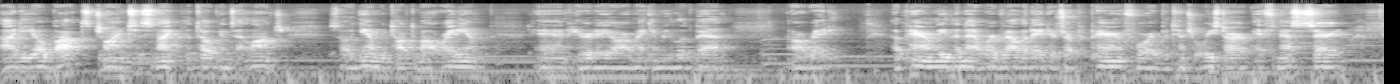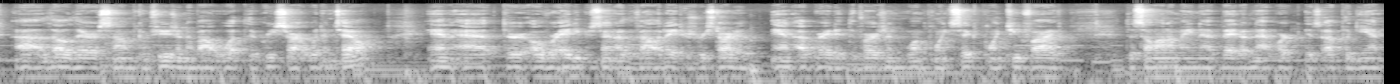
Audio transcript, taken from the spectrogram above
IDO bots trying to snipe the tokens at launch. So again, we talked about Raydium, and here they are making me look bad already. Apparently, the network validators are preparing for a potential restart if necessary, uh, though there is some confusion about what the restart would entail. And after over 80% of the validators restarted and upgraded to version 1.6.25 the Solana mainnet beta network is up again.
